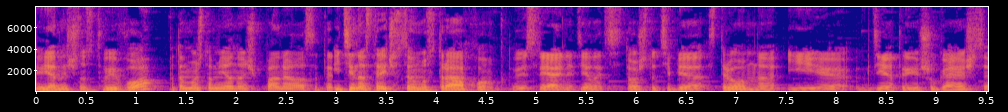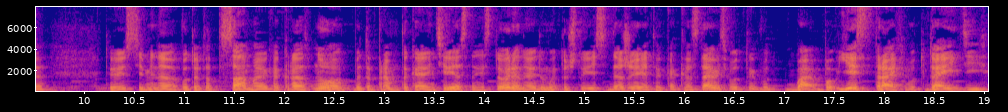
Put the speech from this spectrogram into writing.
Я начну с твоего, потому что мне оно очень понравилось. Это идти навстречу своему страху. То есть реально делать то, что тебе стрёмно и где ты шугаешься. То есть именно вот это самое как раз, ну, это прям такая интересная история, но я думаю, то, что если даже это как оставить, вот ты вот, есть страхи, вот туда иди,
